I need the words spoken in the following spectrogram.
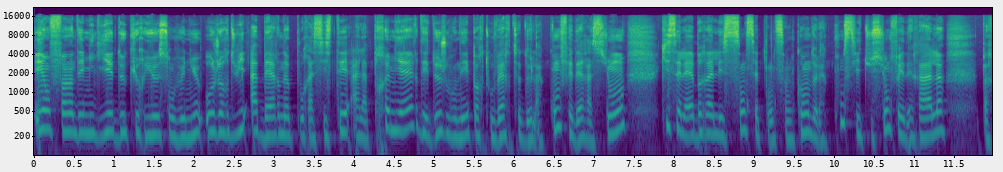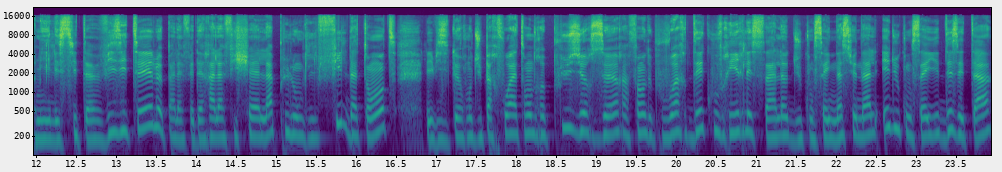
Et enfin, des milliers de curieux sont venus aujourd'hui à Berne pour assister à la première des deux journées portes ouvertes de la Confédération, qui célèbre les 175 ans de la Constitution fédérale. Parmi les sites visités, le Palais fédéral affichait la plus longue file d'attente. Les visiteurs ont dû parfois attendre plusieurs heures afin de pouvoir découvrir les salles du Conseil national et du Conseil des États.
